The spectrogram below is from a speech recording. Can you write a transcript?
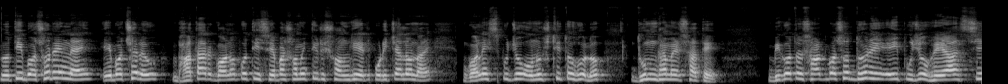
প্রতি বছরের ন্যায় এবছরেও ভাতার গণপতি সেবা সমিতির সংঘের পরিচালনায় গণেশ পুজো অনুষ্ঠিত হলো ধুমধামের সাথে। বিগত সাত বছর ধরে এই পুজো হয়ে আসছে।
